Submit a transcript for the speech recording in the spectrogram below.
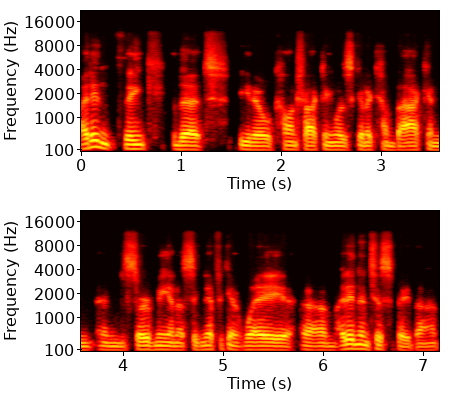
I didn't think that you know contracting was going to come back and, and serve me in a significant way. Um, I didn't anticipate that,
